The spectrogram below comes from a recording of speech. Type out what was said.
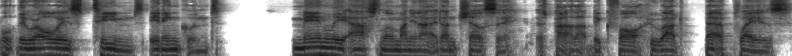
but there were always teams in England, mainly Arsenal, Man United, and Chelsea, as part of that big four, who had better players,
